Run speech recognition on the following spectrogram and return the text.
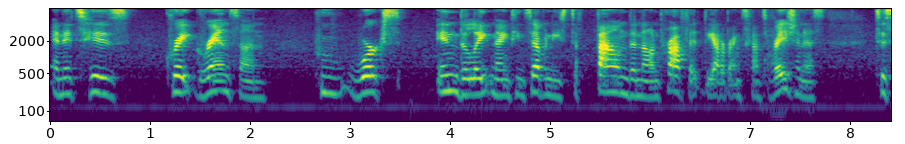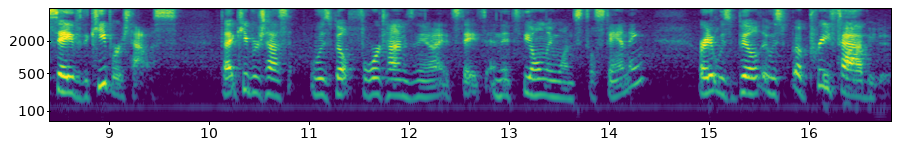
And it's his great grandson who works in the late 1970s to found the nonprofit, the Outer Banks Conservationists, to save the keeper's house. That keeper's house was built four times in the United States, and it's the only one still standing right? It was built. It was a prefab. It.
